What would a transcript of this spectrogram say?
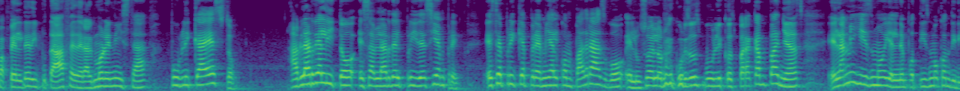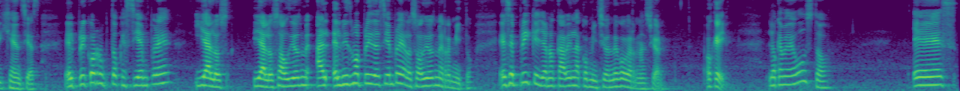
papel de diputada federal morenista, publica esto. Hablar de Alito es hablar del PRI de siempre. Ese PRI que premia el compadrazgo, el uso de los recursos públicos para campañas, el amiguismo y el nepotismo con dirigencias. El PRI corrupto que siempre y a los y a los audios, el mismo PRI de siempre y a los audios me remito. Ese PRI que ya no cabe en la comisión de gobernación. Ok, lo que me gustó es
